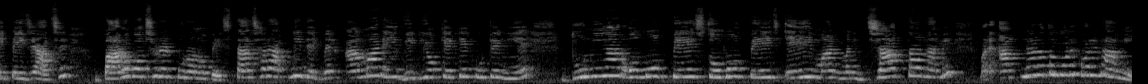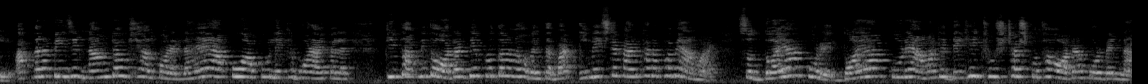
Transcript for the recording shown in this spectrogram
এই পেজে আছে, বারো বছরের পুরনো পেজ তাছাড়া আপনি দেখবেন আমার এই ভিডিও কেটে কুটে নিয়ে দুনিয়ার অমুক পেজ তমুক পেজ এই মানে যা তা নামে মানে আপনারা তো মনে করেন আমি, আপনারা পেজের নামটাও খেয়াল করেন না। হ্যাঁ আপু আপু লেখে ভরায় ফেলেন। কিন্তু আপনি তো অর্ডার দিয়ে প্রতারণা হবেন তা বাট ইমেজটা কার খারাপ হবে আমার? সো দয়া করে দয়া করে আমাকে দেখেই ঠুসঠাস কোথাও অর্ডার করবেন না।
